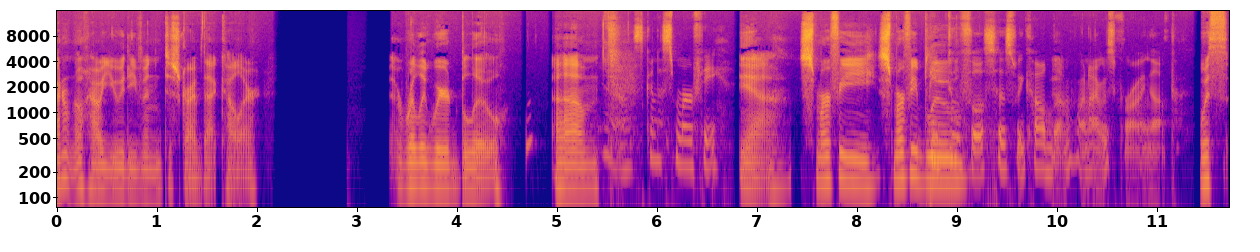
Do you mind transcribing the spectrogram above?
I don't know how you would even describe that color. A really weird blue. Um, Yeah, it's kind of smurfy. yeah, Smurfy, Smurfy blue Pitufos, as we called them when I was growing up. with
